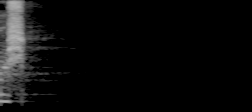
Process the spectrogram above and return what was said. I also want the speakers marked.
Speaker 1: mąż.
